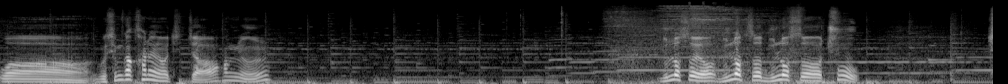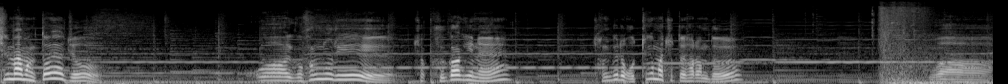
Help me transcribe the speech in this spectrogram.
와 이거 심각하네요 진짜. 확률. 눌렀어요. 눌렀어 눌렀어 축. 7마망 떠야죠. 와 이거 확률이 저 극악이네 장비를 어떻게 맞췄대 사람들? 와.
